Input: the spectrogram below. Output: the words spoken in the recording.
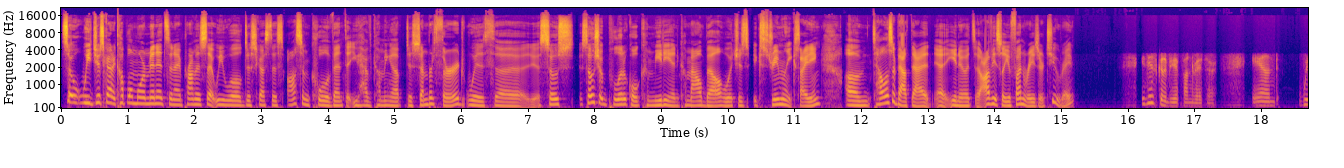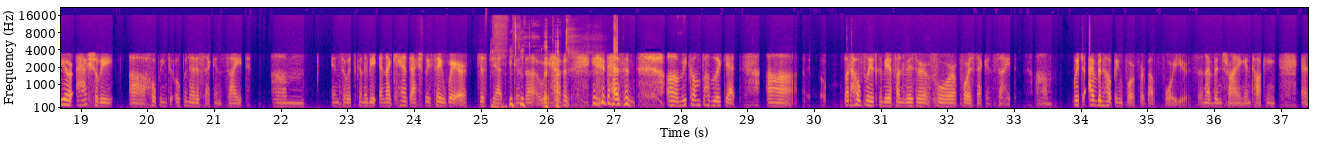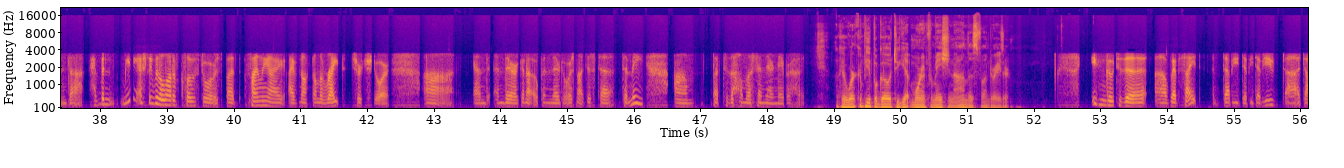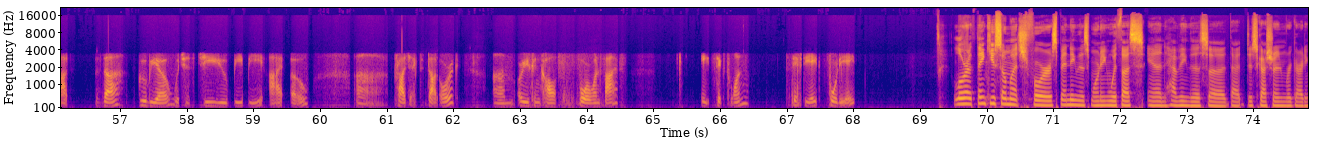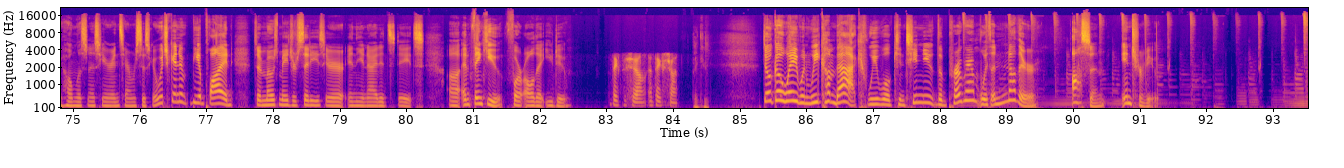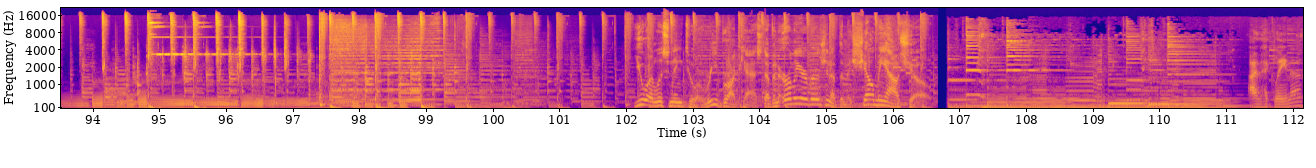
So we just got a couple more minutes, and I promise that we will discuss this awesome, cool event that you have coming up December third with uh, soci- social political comedian Kamau Bell, which is extremely exciting. Um, tell us about that. Uh, you know, it's obviously a fundraiser too, right? It is going to be a fundraiser, and we are actually uh, hoping to open at a second site. Um, and so it's going to be, and I can't actually say where just yet because uh, we haven't, it hasn't um, become public yet. Uh, but hopefully, it's going to be a fundraiser for for a second site, um, which I've been hoping for for about four years, and I've been trying and talking, and uh, have been meeting actually with a lot of closed doors. But finally, I, I've knocked on the right church door, uh, and and they're going to open their doors not just to to me, um, but to the homeless in their neighborhood. Okay, where can people go to get more information on this fundraiser? You can go to the uh, website www.thegubbio, which is G U B B I O, uh, project.org, um, or you can call 415 861 5848. Laura, thank you so much for spending this morning with us and having this uh, that discussion regarding homelessness here in San Francisco, which can be applied to most major cities here in the United States. Uh, and thank you for all that you do. Thanks, Michelle, and thanks, John. Thank you. Don't go away. When we come back, we will continue the program with another awesome interview. You are listening to a rebroadcast of an earlier version of The Michelle Meow Show. I'm Heklina.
